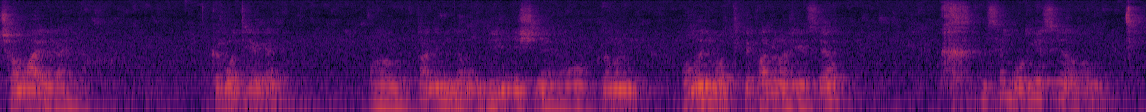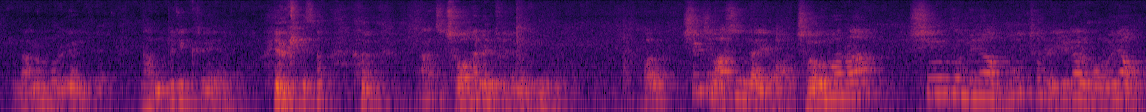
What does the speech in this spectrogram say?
정화일간이라고. 그럼 어떻게 돼? 어, 따님이 너무 미인이시네요. 그러면 어머님 어떻게 반응하시겠어요? 글쎄 모르겠어요. 나는 모르겠는데 남들이 그래요. 해서 아주 좋아하는 표정을 짓는 거예요. 바로 실제 맞습니다 이거. 정화나 신금이나 무토를 일간을 보면요.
